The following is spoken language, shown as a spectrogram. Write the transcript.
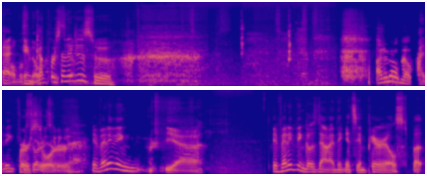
At, almost in no one cut plays Scum percentages, who I don't know about I think First, first Order's gonna order. if anything yeah, if anything goes down, I think it's Imperials, but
